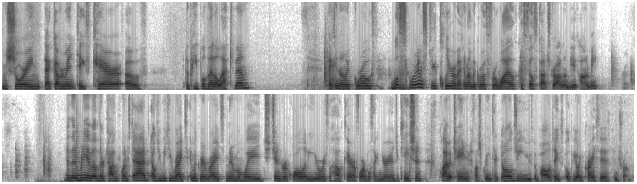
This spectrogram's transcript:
ensuring that government takes care of the people that elect them. Economic growth. We'll, we're going to steer clear of economic growth for a while because Phil Scott's strong on the economy. Does anybody have other talking points to add? LGBT rights, immigrant rights, minimum wage, gender equality, universal health care, affordable secondary education, climate change slash green technology, youth and politics, opioid crisis, and Trump.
